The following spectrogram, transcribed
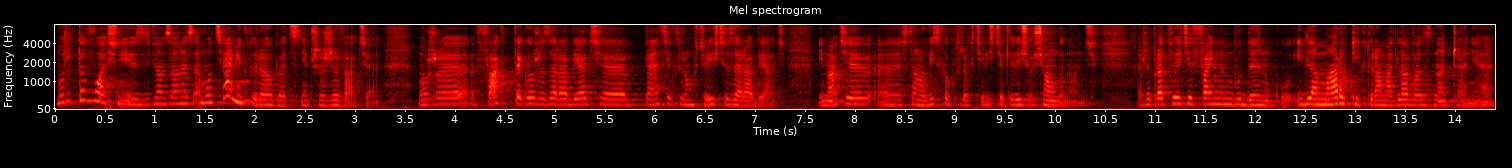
Może to właśnie jest związane z emocjami, które obecnie przeżywacie. Może fakt tego, że zarabiacie pensję, którą chcieliście zarabiać i macie e, stanowisko, które chcieliście kiedyś osiągnąć, że pracujecie w fajnym budynku i dla marki, która ma dla Was znaczenie,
